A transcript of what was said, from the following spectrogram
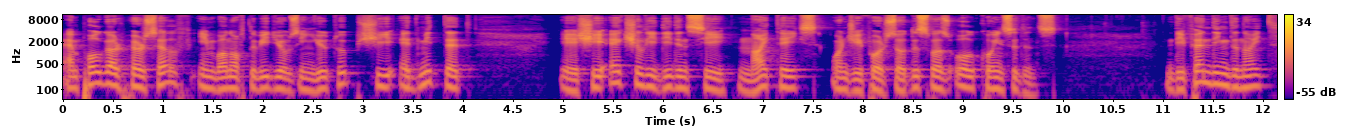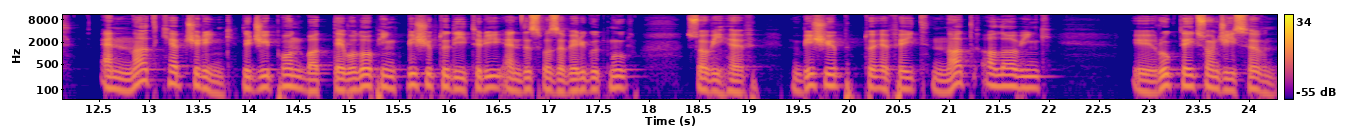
And Polgar herself, in one of the videos in YouTube, she admitted that uh, she actually didn't see knight takes on g4, so this was all coincidence. Defending the knight and not capturing the g-pawn but developing bishop to d3 and this was a very good move. So we have bishop to f8 not allowing uh, rook takes on g7.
